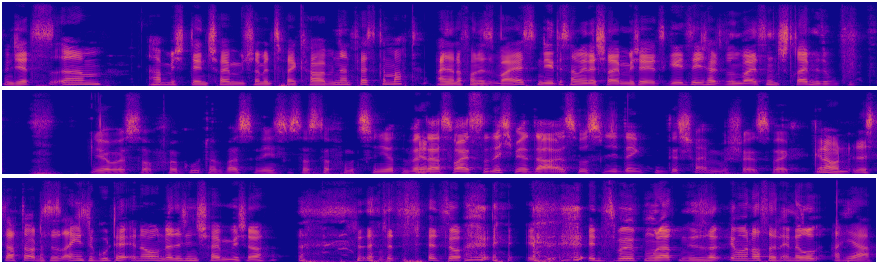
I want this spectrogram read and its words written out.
Und jetzt, ähm, habe ich den Scheibenwischer mit zwei Kabelbindern festgemacht. Einer davon ist weiß und jedes Mal, wenn der Scheibenwischer jetzt geht, sehe ich halt so einen weißen Streifen, so, Ja, aber ist doch voll gut. Dann weißt du wenigstens, dass das funktioniert. Und wenn Ja. das weißt du nicht mehr da ist, wirst du dir denken, der Scheibenwischer ist weg. Genau, und ich dachte auch, das ist eigentlich eine gute Erinnerung, dass ich den Scheibenwischer. das ist halt so, in, in zwölf Monaten ist es halt immer noch so eine Erinnerung, ach ja,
